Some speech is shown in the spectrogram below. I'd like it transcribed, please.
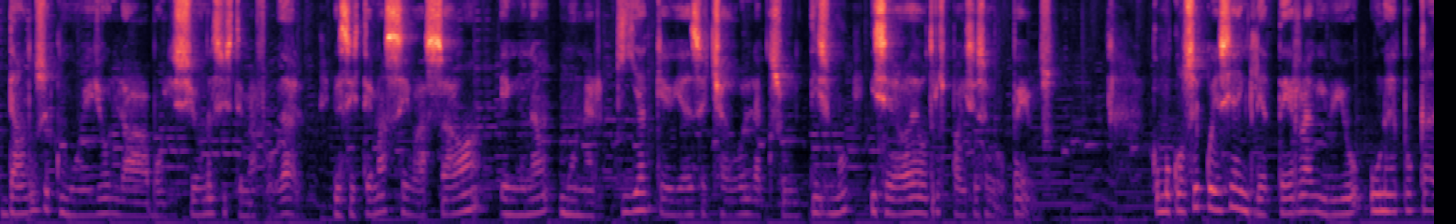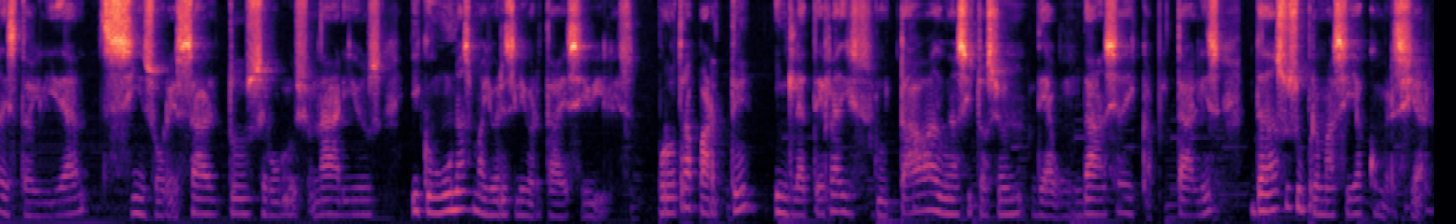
dándose como ello la abolición del sistema feudal. El sistema se basaba en una monarquía que había desechado el absolutismo y se daba de otros países europeos. Como consecuencia, Inglaterra vivió una época de estabilidad sin sobresaltos revolucionarios y con unas mayores libertades civiles. Por otra parte, Inglaterra disfrutaba de una situación de abundancia de capitales dada su supremacía comercial.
